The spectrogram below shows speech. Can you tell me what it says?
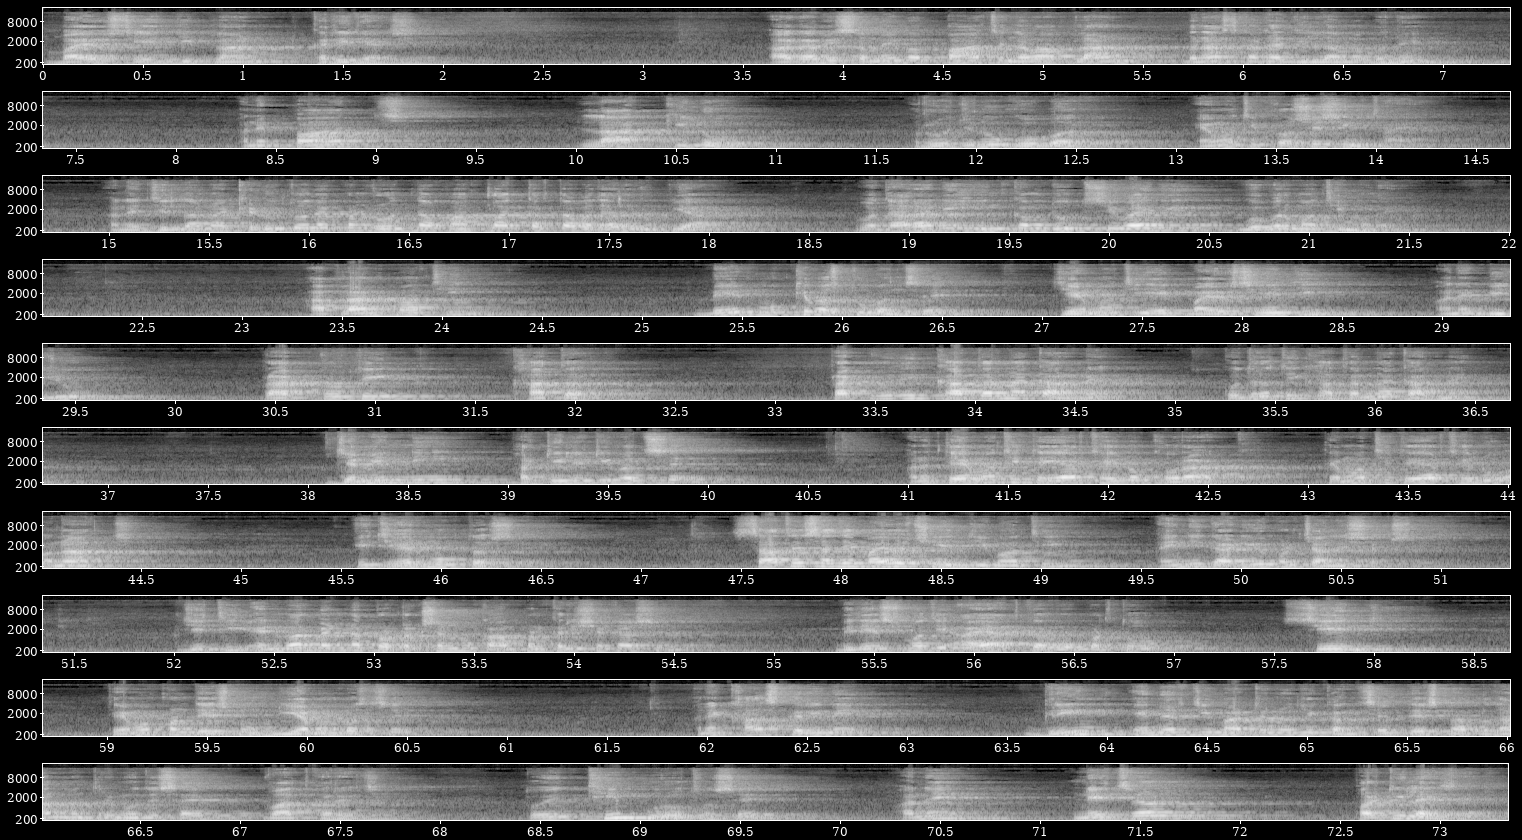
બાયો સીએનજી પ્લાન્ટ કરી રહ્યા છે. આગામી સમયમાં પાંચ નવા પ્લાન્ટ બનાસકાંઠા જિલ્લામાં બને અને પાંચ લાખ કિલો રોજનું ગોબર એમાંથી પ્રોસેસિંગ થાય. અને જિલ્લાના ખેડૂતોને પણ રોજના પાંચ લાખ કરતાં વધારે રૂપિયા વધારાની ઇન્કમ દૂધ સિવાયની ગોબરમાંથી મળે. આ પ્લાન્ટમાંથી બે મુખ્ય વસ્તુ બનશે, જેમાંથી એક બાયોસીએનજી અને બીજું પ્રાકૃતિક ખાતર. પ્રાકૃતિક ખાતરના કારણે, કુદરતી ખાતરના કારણે જમીનની ફર્ટિલિટી વધશે અને તેમાંથી તૈયાર થયેલો ખોરાક તેમાંથી તૈયાર થયેલું અનાજ એ ઝેરમુક્ત હશે. સાથે સાથે બાયો સીએનજીમાંથી અહીંની ગાડીઓ પણ ચાલી શકશે. જેથી એન્વાયરમેન્ટના પ્રોટેક્શનનું કામ પણ કરી શકાશે. વિદેશમાંથી આયાત કરવો પડતો સીએનજી. તેમાં પણ દેશનું હુંડિયામણ વધશે અને ખાસ કરીને ગ્રીન એનર્જી માટેનો જે કન્સેપ્ટ દેશના પ્રધાનમંત્રી મોદી સાહેબ વાત કરે છે, તો એ થીમ પૂરો થશે અને નેચરલ ફર્ટિલાઇઝર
